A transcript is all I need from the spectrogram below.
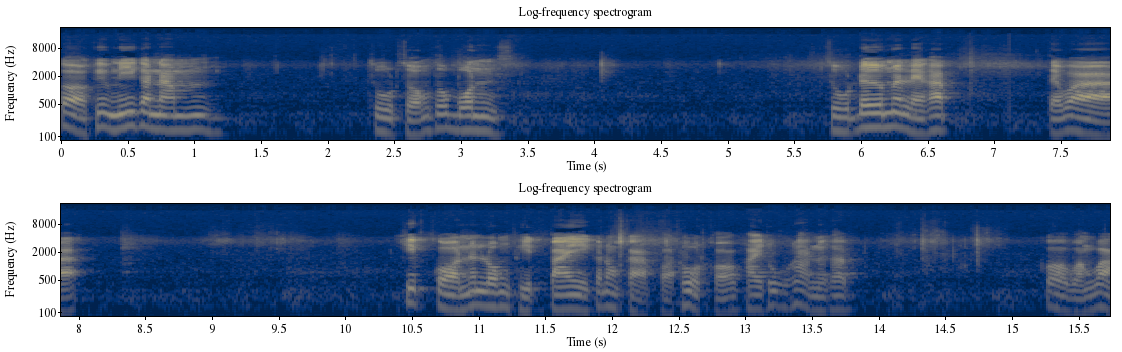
ก็คลิปนี้ก็นำสูตรสองตัวบน สูตรเดิมนั่นแหละครับ แต่ว่า คลิปก่อนนั้นลงผิดไปก็ต้องกราบขอโทษขออภัยทุกท่านนะครับ ก็หวังว่า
